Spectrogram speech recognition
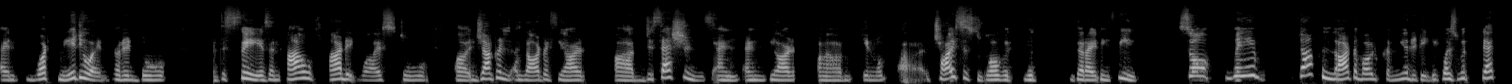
and what made you enter into this phase and how hard it was to uh, juggle a lot of your uh, decisions and, and your, um, you know, uh, choices to go with, with the writing field. So we talk a lot about community because with tech,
